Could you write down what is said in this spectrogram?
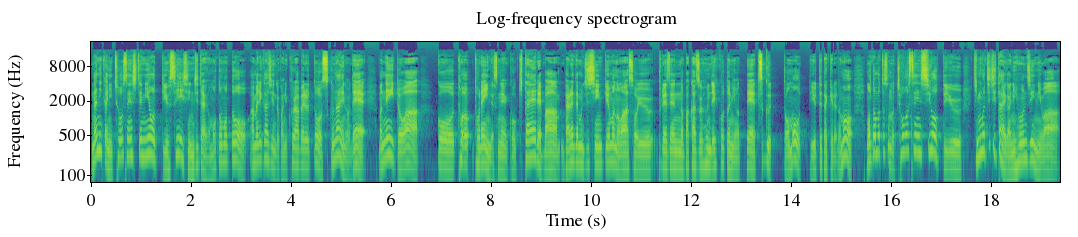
何かに挑戦してみようっていう精神自体がもともとアメリカ人とかに比べると少ないので、まあ、ネイトはこうトレインですね。こう鍛えれば誰でも自信っていうものはそういうプレゼンの場数を踏んでいくことによってつくと思うって言ってたけれどももともとその挑戦しようっていう気持ち自体が日本人には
